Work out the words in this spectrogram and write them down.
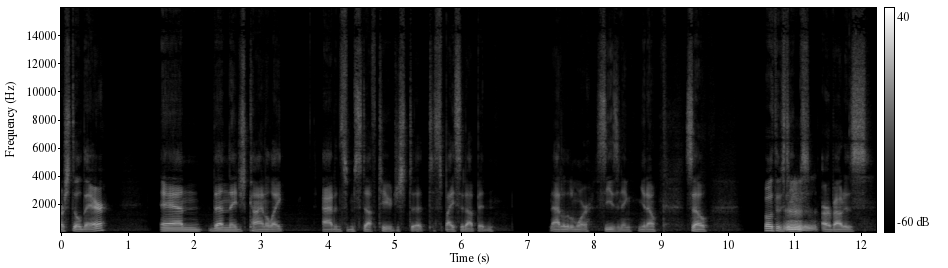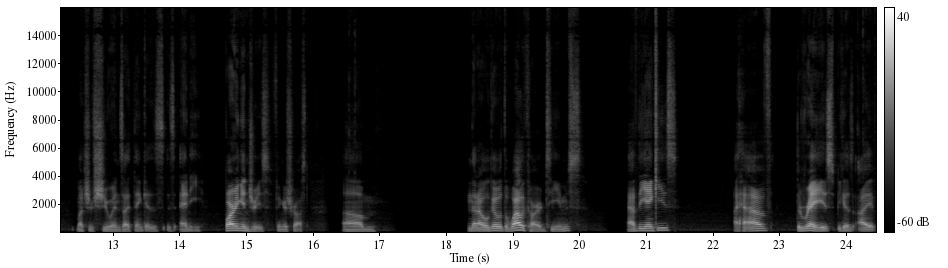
are still there, and then they just kind of like added some stuff too, just to to spice it up and add a little more seasoning, you know. So both of those teams Mm. are about as much of shoe ins, I think, as as any, barring injuries. Fingers crossed. Um, and then I will go with the wild card teams. I have the Yankees. I have the Rays because I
